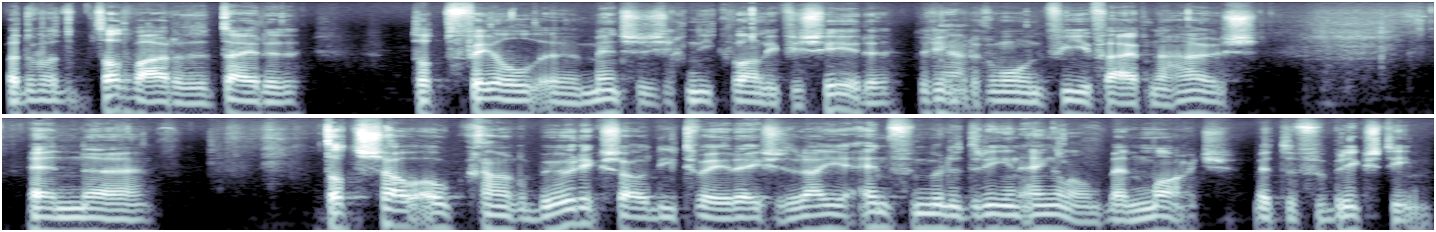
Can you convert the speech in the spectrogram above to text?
Maar dat, dat waren de tijden dat veel eh, mensen zich niet kwalificeerden. Er gingen Ja. er gewoon vier, vijf naar huis. En eh, dat zou ook gaan gebeuren. Ik zou die twee races rijden. En Formule 3 in Engeland met March, met het fabrieksteam.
